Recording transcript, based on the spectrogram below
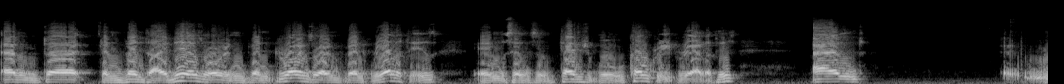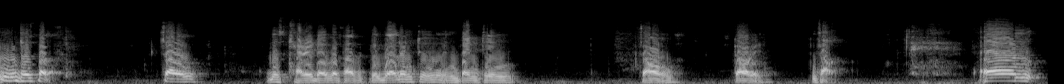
and uh, can invent ideas or invent drawings or invent realities in the sense of tangible, concrete realities, and uh, does both. So this carried over perfectly well into inventing songs, stories, and so on. Um,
